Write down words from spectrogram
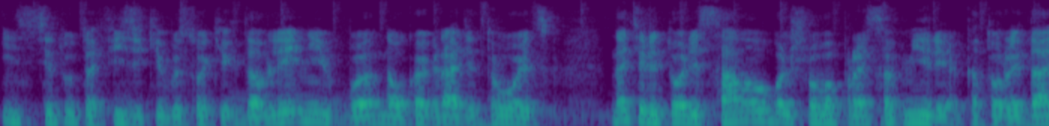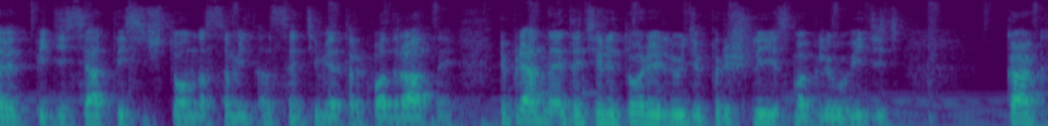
Института физики высоких давлений в Наукограде Троицк, на территории самого большого пресса в мире, который давит 50 тысяч тонн на сантиметр квадратный. И прямо на этой территории люди пришли и смогли увидеть, как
